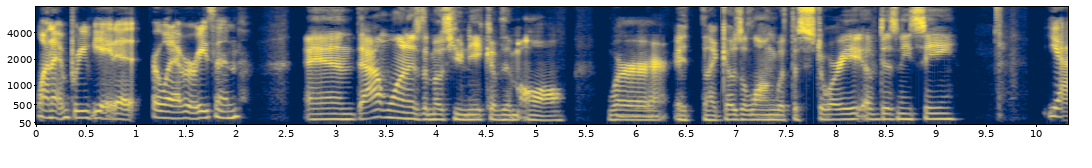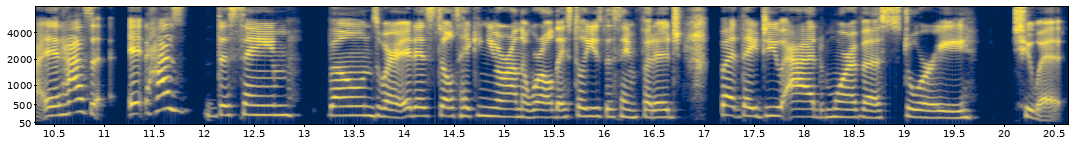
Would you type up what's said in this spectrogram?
want to abbreviate it for whatever reason. and that one is the most unique of them all where mm-hmm. it like goes along with the story of disney sea Yeah, it has it has the same bones where it is still taking you around the world. They still use the same footage, but they do add more of a story to it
